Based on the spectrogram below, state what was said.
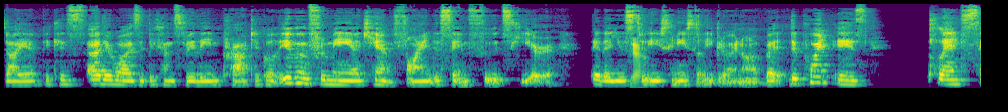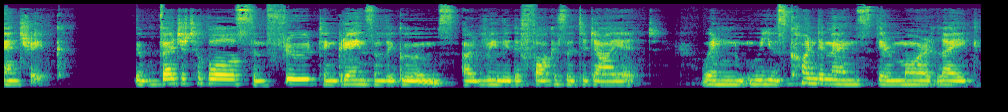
diet because otherwise it becomes really impractical. Even for me, I can't find the same foods here that I used yeah. to eat in Italy growing up. But the point is plant centric. The vegetables and fruit and grains and legumes are really the focus of the diet. When we use condiments, they're more like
